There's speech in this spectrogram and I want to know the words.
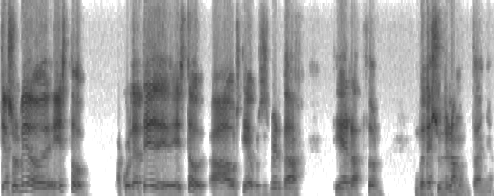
¿te has olvidado de esto? Acuérdate de esto. Ah, hostia, pues es verdad. Tienes razón. Voy a subir la montaña.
